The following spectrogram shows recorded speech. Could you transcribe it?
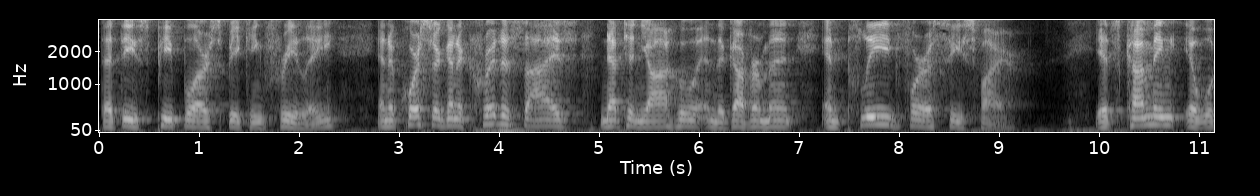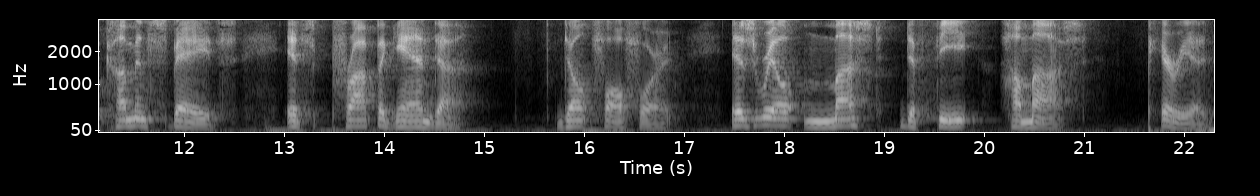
that these people are speaking freely. And of course, they're going to criticize Netanyahu and the government and plead for a ceasefire. It's coming, it will come in spades. It's propaganda. Don't fall for it. Israel must defeat Hamas, period.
